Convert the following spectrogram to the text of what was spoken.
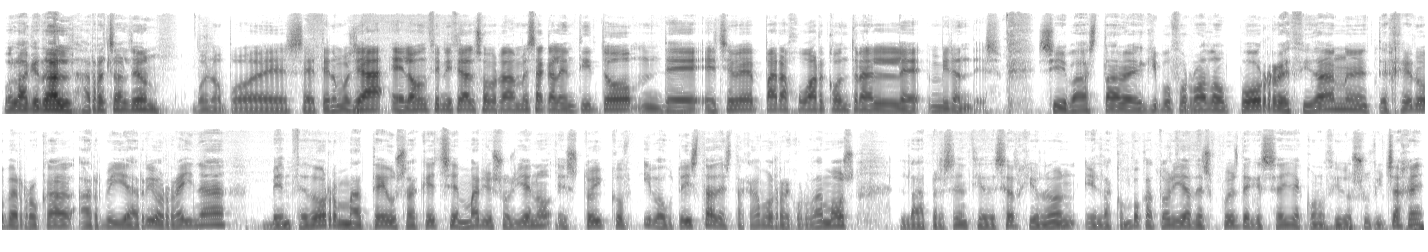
Hola, ¿qué tal? Arracha León. Bueno, pues eh, tenemos ya el once inicial sobre la mesa calentito de Echeve para jugar contra el eh, Mirandés. Sí, va a estar el equipo formado por eh, Zidane, Tejero, Berrocal, Arbilla, Río Reina, vencedor Mateus Akeche, Mario Soriano, Stoikov y Bautista. Destacamos, recordamos, la presencia de Sergio León en la convocatoria después de que se haya conocido su fichaje.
